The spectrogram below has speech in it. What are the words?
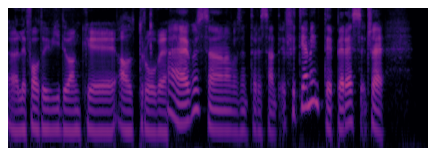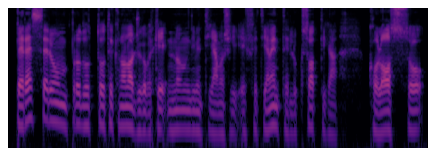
eh, le foto e i video anche altrove. Eh, questa è una cosa interessante. Effettivamente per essere, cioè, per essere un prodotto tecnologico, perché non dimentichiamoci, effettivamente Luxottica, colosso,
